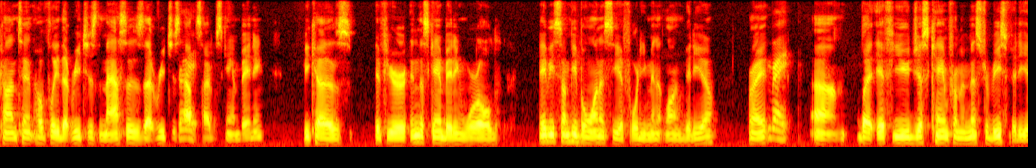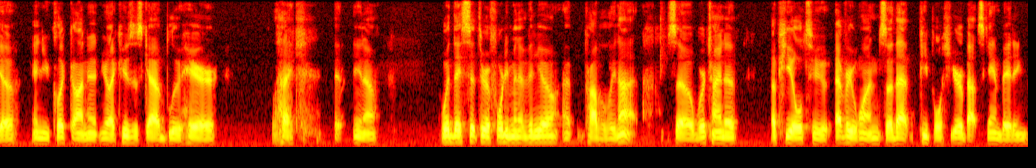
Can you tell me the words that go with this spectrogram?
content, hopefully that reaches the masses, that reaches Right. outside of scam baiting, because if you're in the scam baiting world, maybe some people want to see a 40 minute long video, right? right. Um, but if you just came from a Mr. Beast video and you click on it and you're like, who's this guy with blue hair? Like, you know, would they sit through a 40 minute video? Uh, probably not. So we're trying to appeal to everyone so that people hear about scam baiting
